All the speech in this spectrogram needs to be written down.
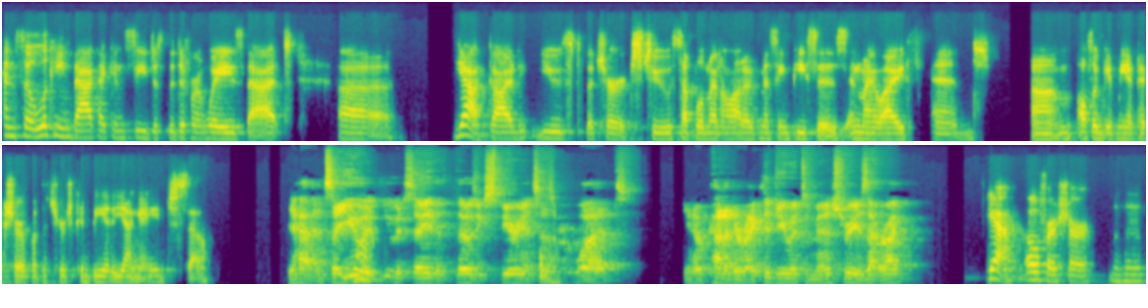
and so looking back, I can see just the different ways that uh yeah, God used the church to supplement a lot of missing pieces in my life and um, also give me a picture of what the church could be at a young age. So, yeah, and so you would you would say that those experiences are what you know kind of directed you into ministry. Is that right? Yeah. Oh, for sure. Mm-hmm.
